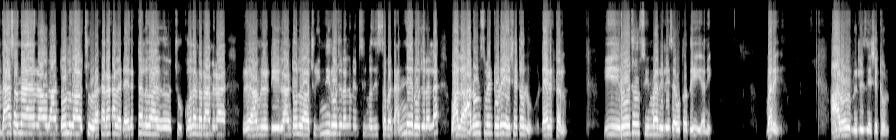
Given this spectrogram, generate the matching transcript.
దాసనారాయణరావు లాంటి వాళ్ళు కావచ్చు రకరకాల డైరెక్టర్లు కావచ్చు కోదండ రామిరా రామిరెడ్డి లాంటి వాళ్ళు కావచ్చు ఇన్ని రోజులలో మేము సినిమా తీస్తామంటే అన్ని రోజులలో వాళ్ళు అనౌన్స్మెంట్ కూడా చేసేటోళ్ళు డైరెక్టర్లు. ఈ రోజు సినిమా రిలీజ్ అవుతుంది అని. మరి ఆ రోజు రిలీజ్ చేసేటోళ్ళు.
